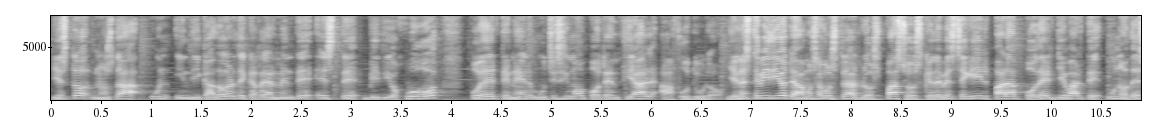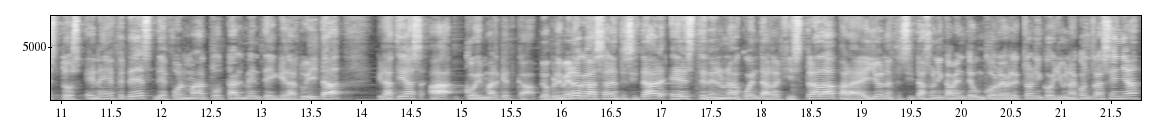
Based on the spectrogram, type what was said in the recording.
y esto nos da un indicador de que realmente este videojuego puede tener muchísimo potencial a futuro. Y en este vídeo te vamos a mostrar los pasos que debes seguir para poder llevarte uno de estos NFTs de forma totalmente gratuita gracias a CoinMarketCap. Lo primero vas a necesitar es tener una cuenta registrada, para ello necesitas únicamente un correo electrónico y una contraseña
